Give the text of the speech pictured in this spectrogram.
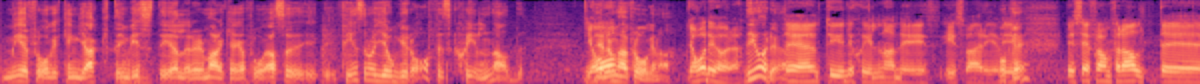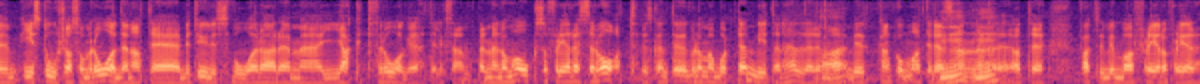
mer frågor kring jakt i en viss del eller är det markägarfrågor? Alltså, finns det någon geografisk skillnad i de här frågorna? ja, det gör det. Det gör det? Det är en tydlig skillnad i, i Sverige. Vi, Okej. vi ser framförallt eh, i storstadsområden att det är betydligt svårare med jaktfrågor till exempel. Men de har också fler reservat. Vi ska inte glömma bort den biten heller. Man, vi kan komma till det Mm, sen, eh, att det faktiskt blir bara fler och fler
